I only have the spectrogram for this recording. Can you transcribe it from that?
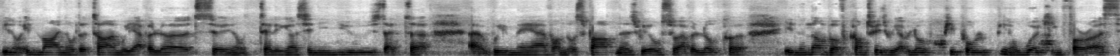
you know in mind all the time. We have alerts, uh, you know, telling us any news that uh, uh, we may have on those partners. We also have a look uh, in a number of countries. We have a lot of people you know working for us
